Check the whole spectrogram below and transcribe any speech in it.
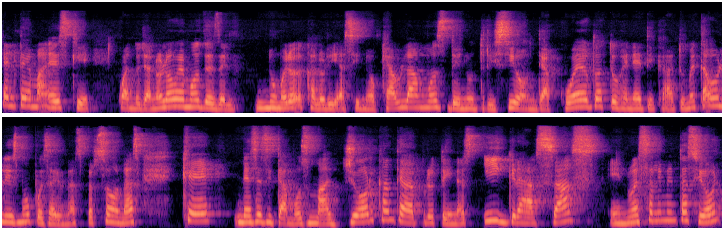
El tema es que cuando ya no lo vemos desde el número de calorías, sino que hablamos de nutrición de acuerdo a tu genética, a tu metabolismo, pues hay unas personas que necesitamos mayor cantidad de proteínas y grasas en nuestra alimentación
